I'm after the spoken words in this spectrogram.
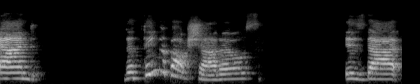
And the thing about shadows is that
